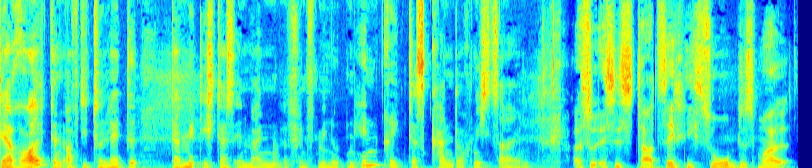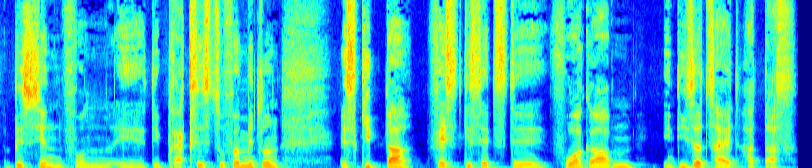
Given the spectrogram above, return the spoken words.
Der rollt dann auf die Toilette, damit ich das in meinen fünf Minuten hinkriege. Das kann doch nicht sein. Also es ist tatsächlich so, um das mal ein bisschen von äh, die Praxis zu vermitteln, Es gibt da festgesetzte Vorgaben. In dieser Zeit hat das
